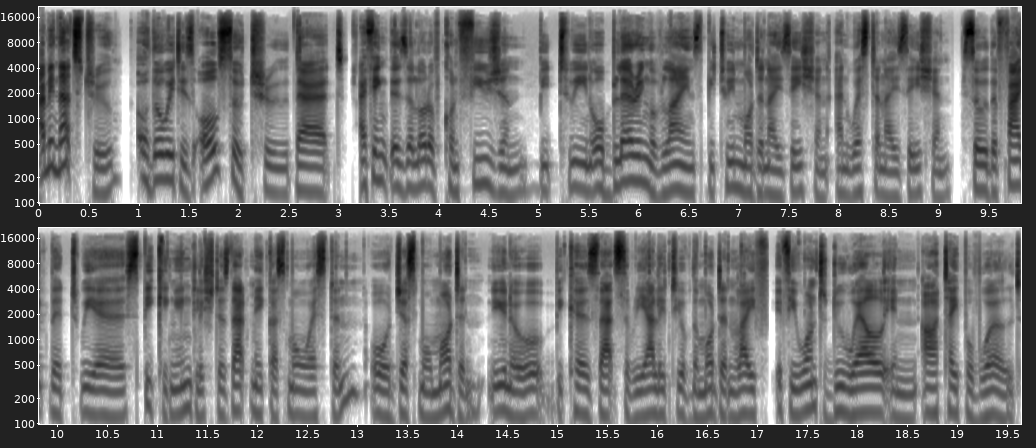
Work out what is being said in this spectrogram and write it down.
I mean, that's true. Although it is also true that I think there's a lot of confusion between or blurring of lines between modernization and westernization. So the fact that we are speaking English, does that make us more Western or just more modern? You know, because that's the reality of the modern life. If you want to do well in our type of world,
